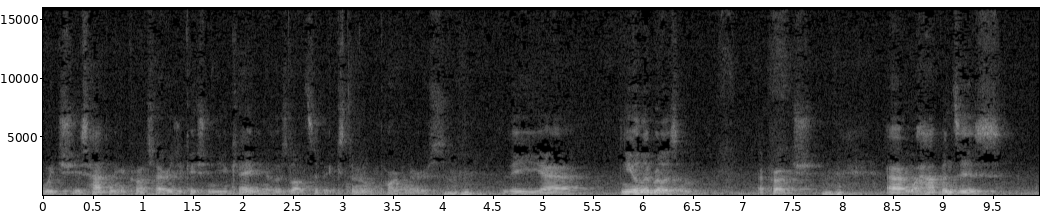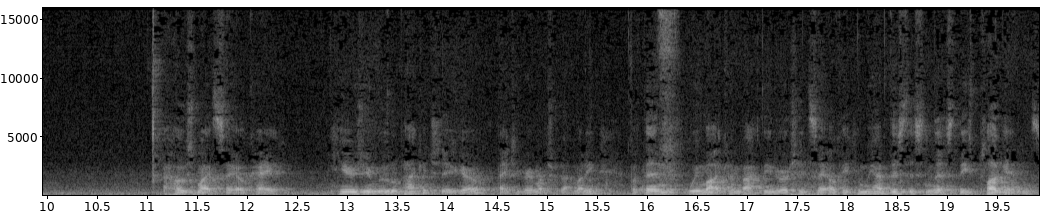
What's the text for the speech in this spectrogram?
which is happening across higher education in the UK, you know, there's lots of external partners. Mm-hmm. The uh, neoliberalism approach. Mm-hmm. Uh, what happens is a host might say, okay, here's your Moodle package, there you go, thank you very much for that money. But then we might come back to the university and say, okay, can we have this, this, and this, these plugins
